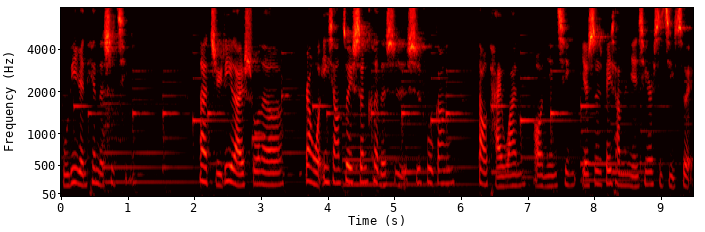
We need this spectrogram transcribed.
普利人天的事情。那举例来说呢，让我印象最深刻的是师父刚到台湾哦，年轻也是非常的年轻，二十几岁。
